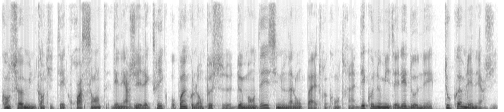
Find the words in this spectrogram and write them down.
consomment une quantité croissante d'énergie électrique, au point que l'on peut se demander si nous n'allons pas être contraints d'économiser les données, tout comme l'énergie.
